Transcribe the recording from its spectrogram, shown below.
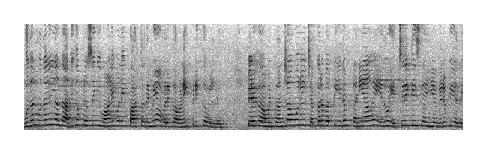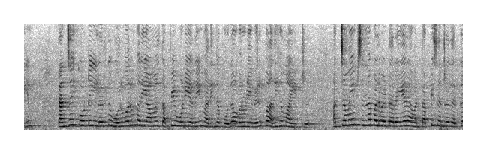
முதன் முதலில் அந்த அதிக பிரசங்கி வாலிபனை பார்த்ததுமே அவருக்கு அவனை பிடிக்கவில்லை. பிறகு அவன் தஞ்சாவூரில் சக்கரவர்த்தியிடம் தனியாக ஏதோ எச்சரிக்கை செய்ய விரும்பியதையும் தஞ்சை கோட்டையிலிருந்து ஒருவரும் அறியாமல் தப்பி ஓடியதையும் அறிந்தபோது அவருடைய வெறுப்பு அதிகமாயிற்று. அச்சமயம் சின்ன பழுவேட்டரையர் அவன் தப்பி சென்றதற்கு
